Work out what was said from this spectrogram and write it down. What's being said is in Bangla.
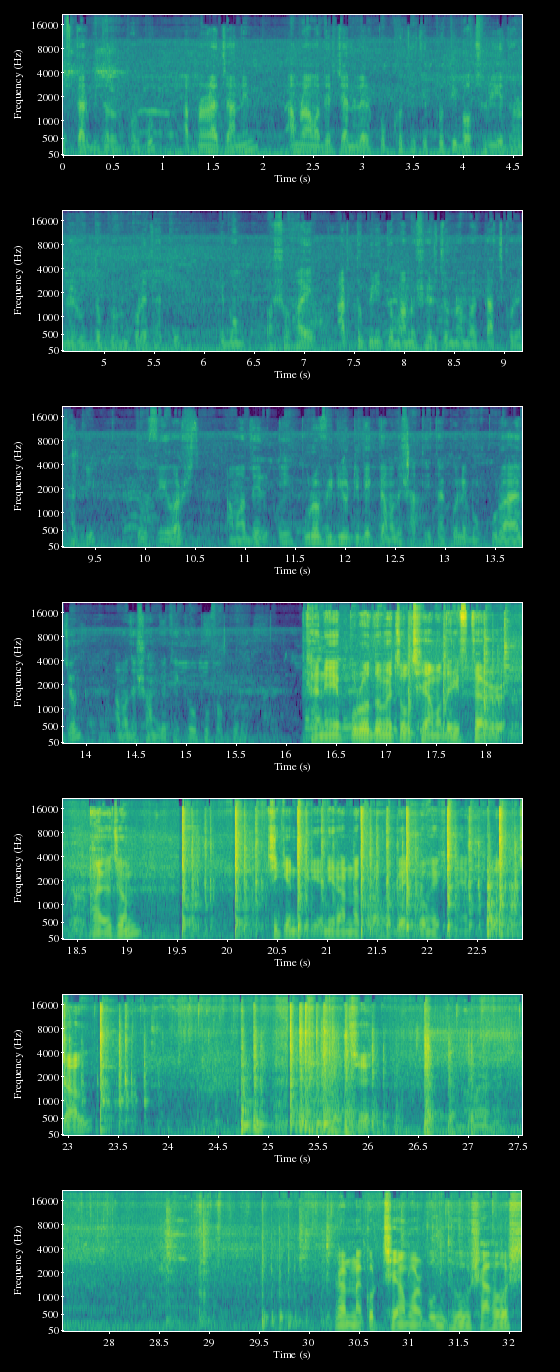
ইফতার বিতরণ করব। আপনারা জানেন, আমরা আমাদের চ্যানেলের পক্ষ থেকে প্রতি বছরই এ ধরনের উদ্যোগ গ্রহণ করে থাকি। এবং অসহায়, আর্তপীড়িত মানুষের জন্য আমরা কাজ করে থাকি। তো ভিউয়ার্স আমাদের এই পুরো ভিডিওটি দেখতে আমাদের সাথেই থাকুন এবং পুরো আয়োজন আমাদের সঙ্গে থেকে উপভোগ করুন। এখানে পুরো দমে চলছে আমাদের ইফতার আয়োজন। চিকেন বিরিয়ানি রান্না করা হবে এবং এখানে পোলাও চাল হচ্ছে। রান্না করছে আমার বন্ধু সাহস।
